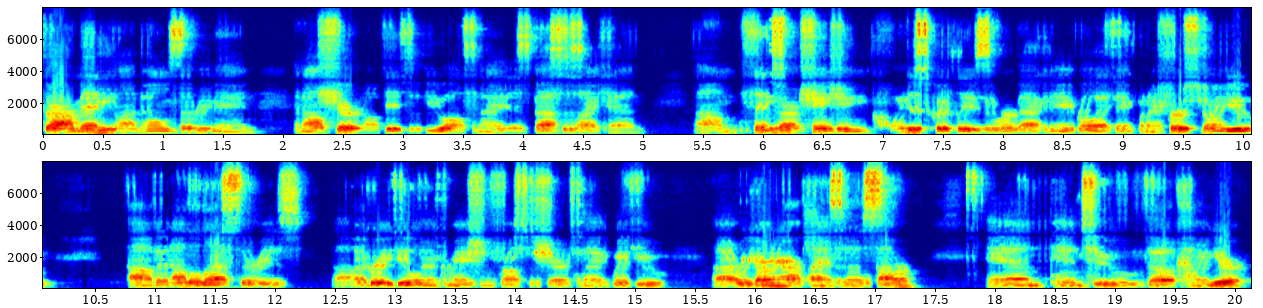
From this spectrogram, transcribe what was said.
There are many unknowns that remain, and I'll share updates with you all tonight as best as I can. Um, things aren't changing quite as quickly as they were back in April, I think, when I first joined you, uh, but nonetheless, there is uh, a great deal of information for us to share tonight with you uh, regarding our plans in the summer and into the coming year.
